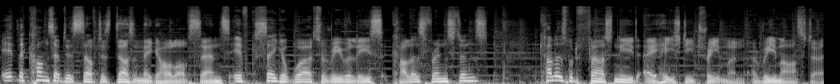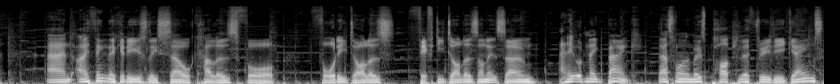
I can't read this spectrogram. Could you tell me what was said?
it, the concept itself just doesn't make a whole lot of sense. If Sega were to re-release Colors, for instance, Colors would first need a HD treatment, a remaster, and I think they could easily sell Colors for $40, $50 on its own, and it would make bank. That's one of the most popular 3D games,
